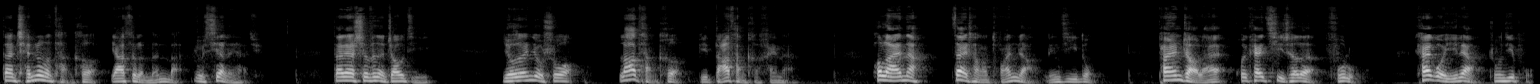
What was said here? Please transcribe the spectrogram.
但沉重的坦克压碎了门板，又陷了下去。大家十分的着急，有的人就说拉坦克比打坦克还难。后来呢，在场的团长灵机一动，派人找来会开汽车的俘虏，开过一辆中吉普，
